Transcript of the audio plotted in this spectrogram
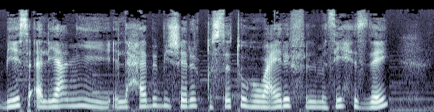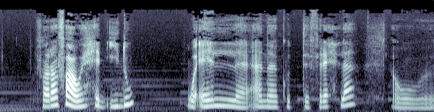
بيسأل يعني اللي حابب يشارك قصته هو عارف المسيح إزاي فرفع واحد إيده وقال أنا كنت في رحلة أو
